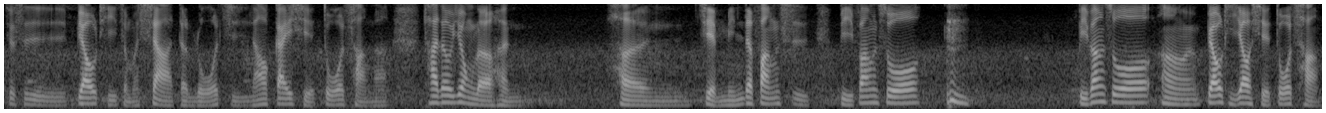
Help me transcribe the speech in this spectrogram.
就是标题怎么下的逻辑，然后该写多长啊，他都用了很很简明的方式，比方说，比方说，嗯，标题要写多长。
